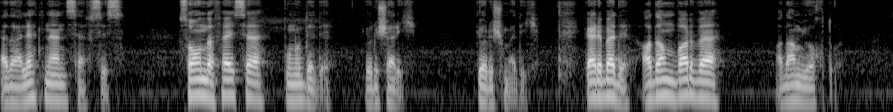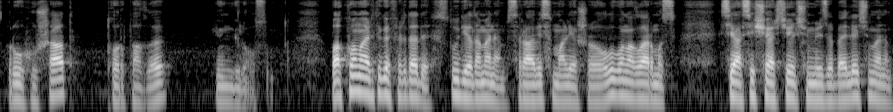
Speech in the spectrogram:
ədalətlə səhvsiz. Son dəfə isə bunu dedi, görüşərik, görüşmədik. Qəribədir, adam var və adam yoxdur. Ruhu şad, torpağı yüngül olsun. Baku Analitik efirdədir. Studiyada mənəm, Sıravi İsmail Yaşaroğlu, qonaqlarımız siyasi şərhçi Elçin Mirzəbəlli. Elçin müəllim,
